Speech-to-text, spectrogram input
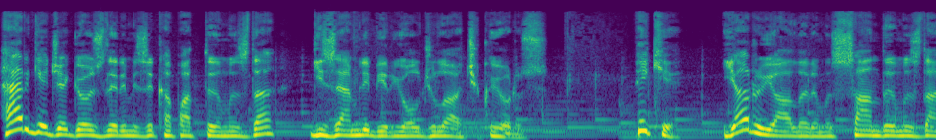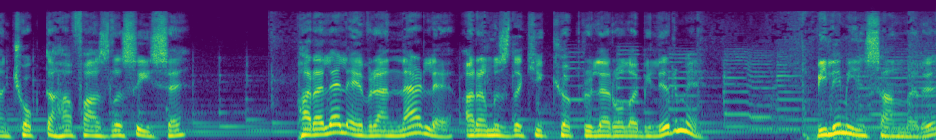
Her gece gözlerimizi kapattığımızda gizemli bir yolculuğa çıkıyoruz. Peki, ya rüyalarımız sandığımızdan çok daha fazlası ise? Paralel evrenlerle aramızdaki köprüler olabilir mi? Bilim insanları,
